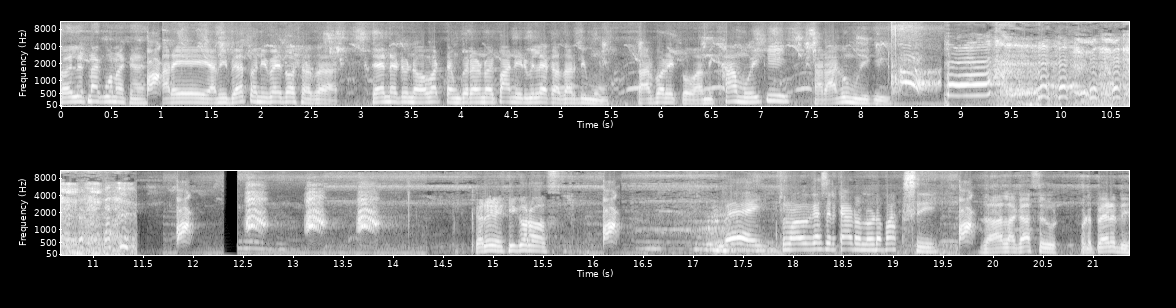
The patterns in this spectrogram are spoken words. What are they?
টয়লেট নাকবো না কে? আরে আমি বেতনই ভাই দশ হাজার। টেন টুনে ওভার টাইম করে নয় পানির বিল এক হাজার দিমু। তারপরে কো আমি খাম হই কি আর আগুম হই কি কি করস? ভাই তোমার গাছের কাঠল ওটা পাকছে। যা লাগাছে উঠ ওটা পেরে দে।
